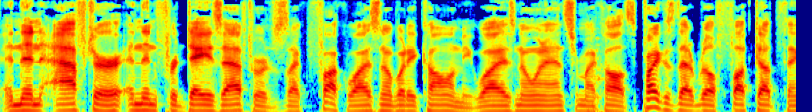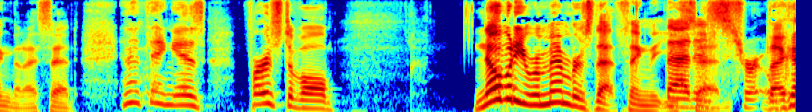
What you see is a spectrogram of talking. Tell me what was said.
And then after, and then for days afterwards, it's like, fuck, why is nobody calling me? Why is no one answering my calls? Probably because that real fucked up thing that I said. And the thing is, first of all, nobody remembers that thing that you That said. is true. Like,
